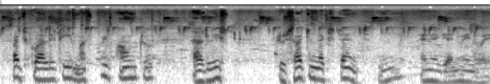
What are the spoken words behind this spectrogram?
such quality must be found to at least to certain extent mm, in a genuine way.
